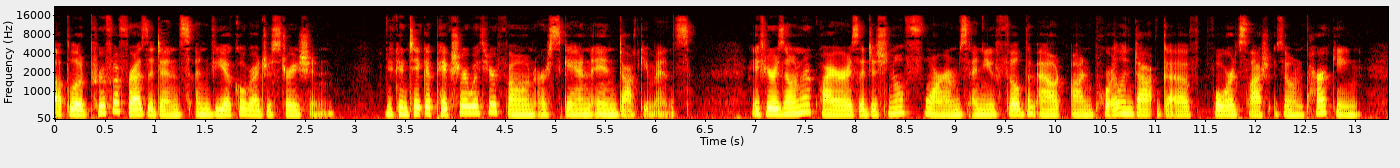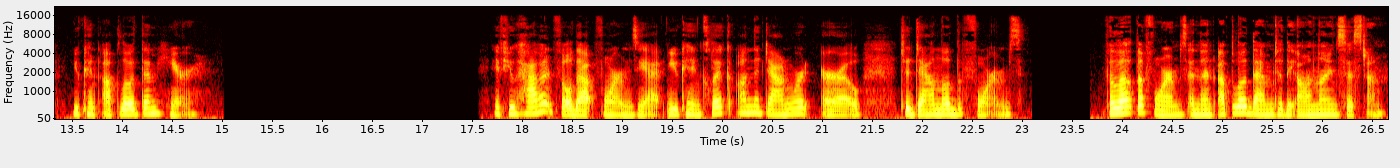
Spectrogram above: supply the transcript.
Upload proof of residence and vehicle registration. You can take a picture with your phone or scan in documents. If your zone requires additional forms and you filled them out on portland.gov forward slash zone parking, you can upload them here. If you haven't filled out forms yet, you can click on the downward arrow to download the forms. Fill out the forms and then upload them to the online system.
